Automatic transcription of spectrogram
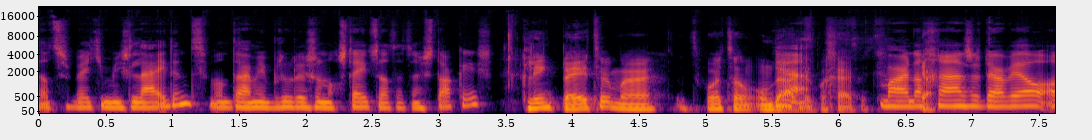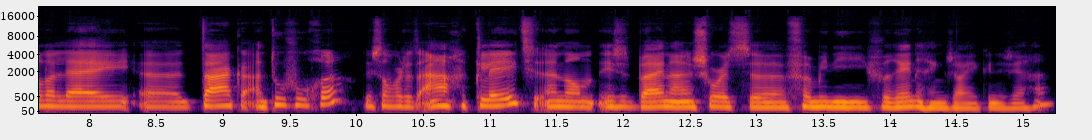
Dat is een beetje misleidend, want daarmee bedoelen ze nog steeds dat het een stak is. Klinkt beter, maar het wordt dan onduidelijk, Ja. begrijp ik. Maar dan Ja. gaan ze daar wel allerlei eh, taken aan toevoegen. Dus dan wordt het aangekleed en dan is het bijna een soort eh, familievereniging, zou je kunnen zeggen.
